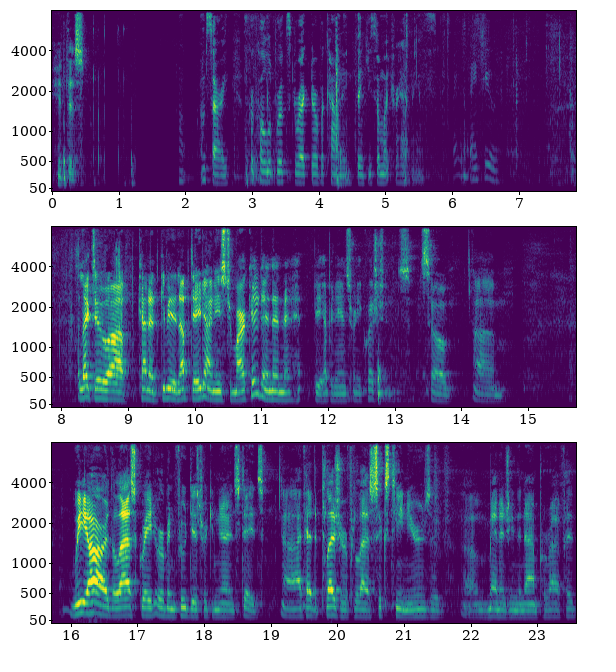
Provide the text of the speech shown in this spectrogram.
hit this. I'm sorry, Percola Brooks, Director of Accounting. Thank you so much for having us. Great, Thank you. I'd like to uh, kind of give you an update on Eastern Market and then be happy to answer any questions. So, um, we are the last great urban food district in the United States. Uh, I've had the pleasure for the last 16 years of um, managing the nonprofit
